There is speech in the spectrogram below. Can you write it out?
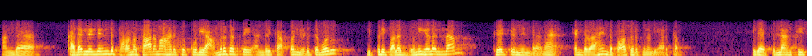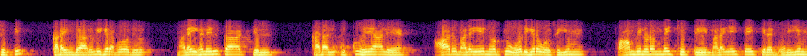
அந்த கடலிலிருந்து பரமசாரமாக இருக்கக்கூடிய அமிர்தத்தை அன்றைக்கு அப்பன் எடுத்தபோது இப்படி பல துணிகள் எல்லாம் கேட்டு நின்றன என்பதாக இந்த பாசுரத்தினுடைய அர்த்தம். இதை பிள்ளான் சீசுக்தி கடைந்து அருளுகிற போது மலைகளில் காட்டில் கடல் உக்குகையாலே ஆறு மலையை நோக்கி ஓடுகிற ஓசையும் பாம்பினுடம்பை சுற்றி மலையை தேய்க்கிற துனியும்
